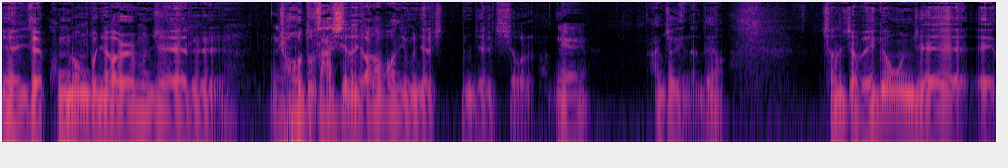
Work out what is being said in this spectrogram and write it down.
예, 이제 국론 분열 문제를 네. 저도 사실은 여러 번 이 문제를 문제를 지적을 예. 한 적이 있는데요. 저는 진짜 외교 문제의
